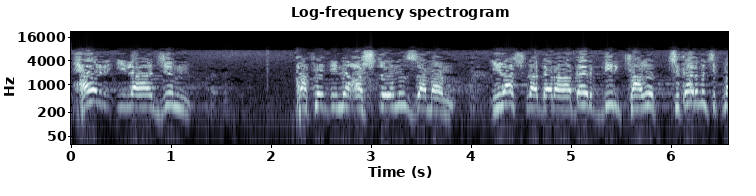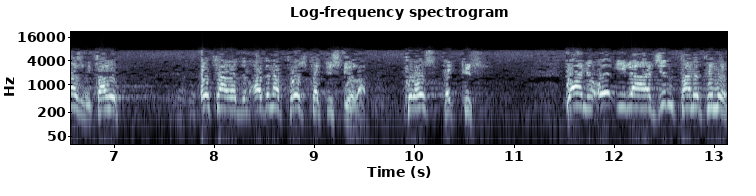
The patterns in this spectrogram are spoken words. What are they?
Her ilacın paketini açtığınız zaman ilaçla beraber bir kağıt çıkar mı çıkmaz mı? Kağıt. O kağıdın adına prospektüs diyorlar. Prospektüs. Yani o ilacın tanıtımı.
